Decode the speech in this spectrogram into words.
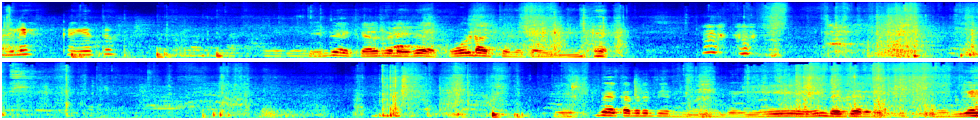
ಅಲ್ಲಿ ಕೈ ಎತ್ತು ಇದೆ ಕೆಳಗಡೆ ಇದೆ. ಕೋಲ್ಡ್ ಆಗ್ತಿದೆ ಕೈ ನಿಮಗೆ. ಎಷ್ಟು ಬೇಕಾದ್ರೆ ತಿನ್ ನನಗೆ ಏನು ಬೇಜಾರಿಲ್ಲ. ನಿಮಗೆ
